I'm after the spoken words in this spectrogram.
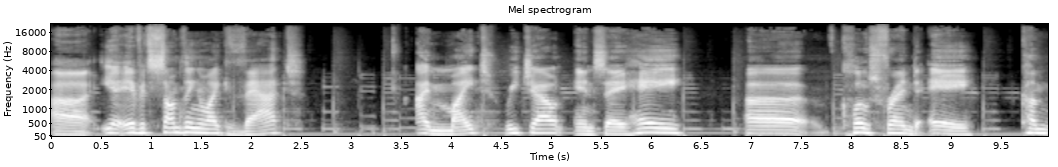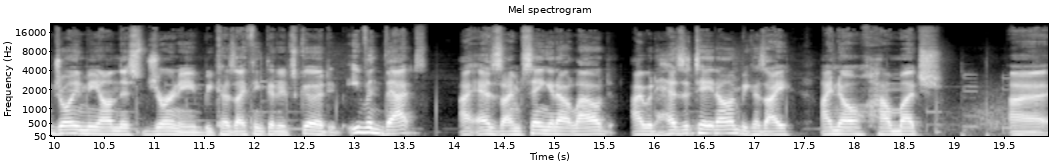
uh, yeah, if it's something like that, I might reach out and say, "Hey, uh, close friend A, come join me on this journey because I think that it's good." Even that, I, as I'm saying it out loud, I would hesitate on because I I know how much uh,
